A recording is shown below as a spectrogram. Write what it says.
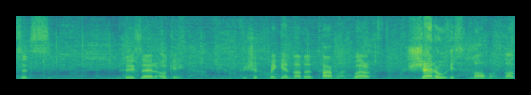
since they said, okay, we should make another timeline where Shadow is normal, not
